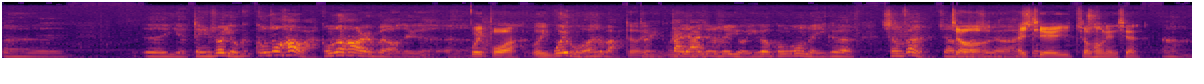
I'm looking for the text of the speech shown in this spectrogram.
嗯。呃，有等于说有个公众号吧，公众号是不知道这个呃，微博啊，微微博是吧？对，大家就是有一个公共的一个身份，叫做这个 ATA 交通连线，嗯，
